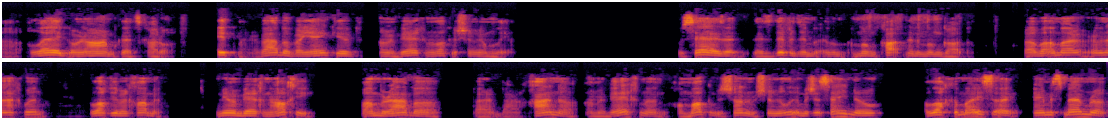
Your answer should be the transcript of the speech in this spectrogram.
uh, a leg or an arm that's cut off. Itmar Rabba Bayankiv who says that there's a difference in a cotton and mum gadol. Rabba Amar Rav Nachman, Lachim Mechamim. Miram Bechen Hachi, Am Rabba Bar Chana, Am Bechen, Chomakim Bishanim Shung Aliyah, Mishaseinu, Allah Kamaisai, famous memra,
